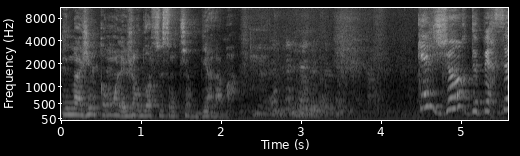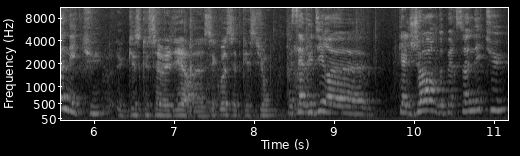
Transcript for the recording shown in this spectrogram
imagine comment les gens doivent se sentir bien là-bas. Quel genre de personne es-tu? Qu'est-ce que ça veut dire? Euh, C'est quoi cette question? Ça veut dire euh, quel genre de personne es-tu?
